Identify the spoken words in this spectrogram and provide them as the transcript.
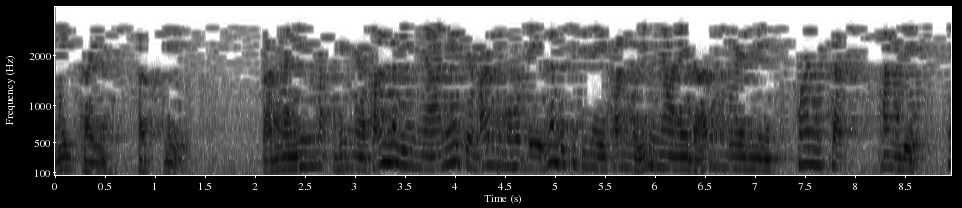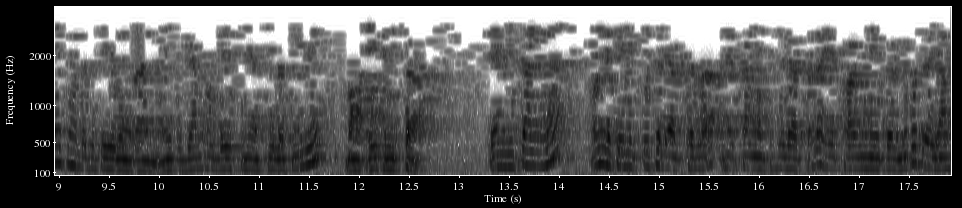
ඒකයි සත්‍යය. කර්ම විඥාන කර්ම විඥානයේ මරණ මොහොතේ ළඟ සිටින ඒ කර්ම විඥානයේ ධර්ම වෙන්නේ පංචස්කන්ධේ. මේක හොඳට තේරුම් ගන්න. මේක ගැඹුරු දේශනයක් කියලා කිව්වේ මම ඒක නිසා. දැන් හිතන්න ඔන්න කෙනෙක් කුසලයක් කළා නැත්නම් අකුසලයක් කළා ඒ කර්මය කරනකොට යම්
